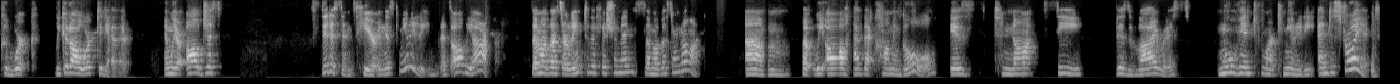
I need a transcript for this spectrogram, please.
could work. We could all work together. And we are all just citizens here in this community. That's all we are. Some of us are linked to the fishermen, some of us are not. Um, but we all have that common goal is to not see this virus move into our community and destroy it.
